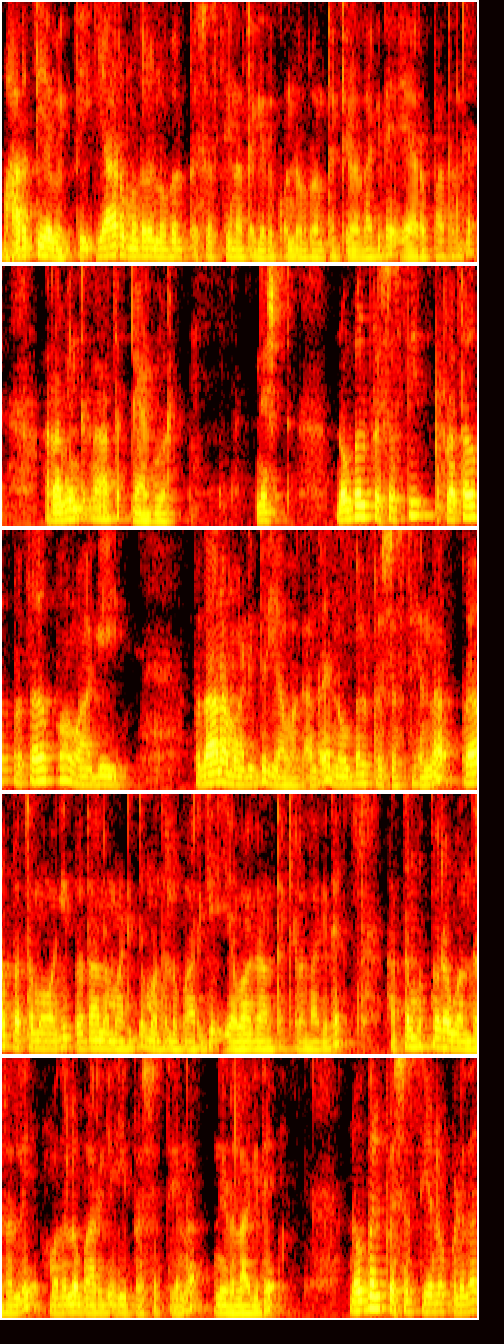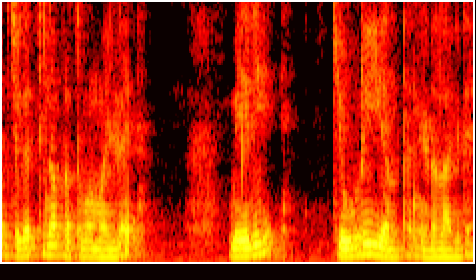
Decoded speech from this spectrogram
ಭಾರತೀಯ ವ್ಯಕ್ತಿ ಯಾರು ಮೊದಲ ನೊಬೆಲ್ ಪ್ರಶಸ್ತಿಯನ್ನು ತೆಗೆದುಕೊಂಡವರು ಅಂತ ಕೇಳಲಾಗಿದೆ. ಯಾರಪ್ಪ ಅಂತಂದರೆ ರವೀಂದ್ರನಾಥ್ ಟ್ಯಾಗೋರ್. ನೆಕ್ಸ್ಟ್ ನೊಬೆಲ್ ಪ್ರಶಸ್ತಿ ಪ್ರಥ ಪ್ರಥಮವಾಗಿ ಪ್ರದಾನ ಮಾಡಿದ್ದು ಯಾವಾಗ? ಅಂದರೆ ನೊಬೆಲ್ ಪ್ರಶಸ್ತಿಯನ್ನು ಪ್ರಪ್ರಥಮವಾಗಿ ಪ್ರದಾನ ಮಾಡಿದ್ದು ಮೊದಲ ಬಾರಿಗೆ ಯಾವಾಗ ಅಂತ ಕೇಳಲಾಗಿದೆ. ಹತ್ತೊಂಬತ್ತು ನೂರ ಒಂದರಲ್ಲಿ ಮೊದಲ ಬಾರಿಗೆ ಈ ಪ್ರಶಸ್ತಿಯನ್ನು ನೀಡಲಾಗಿದೆ. ನೊಬೆಲ್ ಪ್ರಶಸ್ತಿಯನ್ನು ಪಡೆದ ಜಗತ್ತಿನ ಪ್ರಥಮ ಮಹಿಳೆ ಮೇರಿ ಕ್ಯೂರಿ ಅಂತ ನೀಡಲಾಗಿದೆ.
